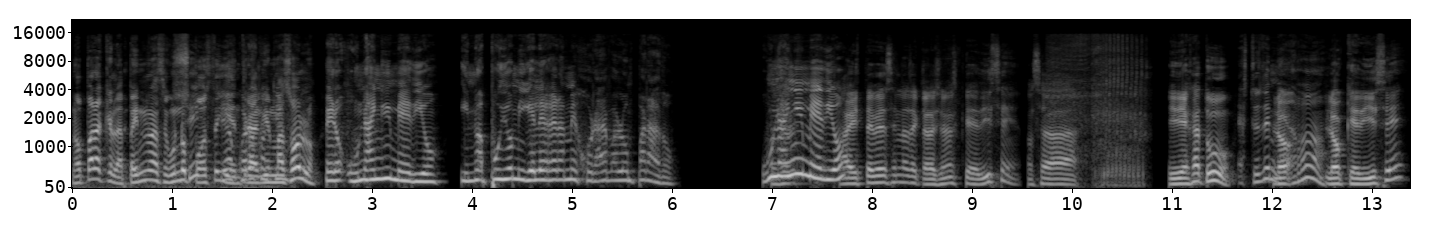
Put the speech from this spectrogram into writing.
No para que la peinen al segundo Sí, poste y entre alguien más solo. Pero un año y medio y no ha podido Miguel Herrera mejorar el balón parado. Un O sea, año y medio. Ahí te ves en las declaraciones que dice. O sea, y deja tú. Esto es de miedo. Lo, lo que dice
